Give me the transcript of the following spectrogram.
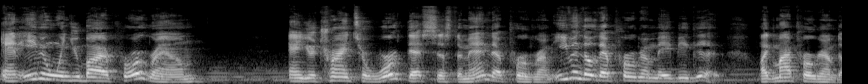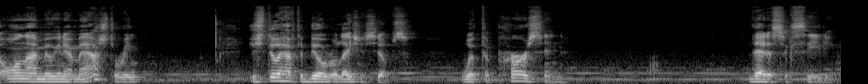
And even when you buy a program and you're trying to work that system and that program, even though that program may be good, like my program, the Online Millionaire Mastery, you still have to build relationships with the person that is succeeding.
